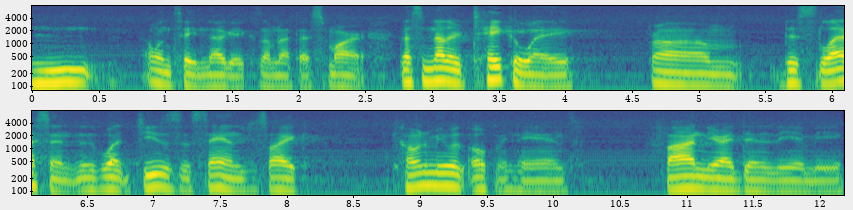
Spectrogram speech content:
I wouldn't say nugget because I'm not that smart. That's another takeaway from this lesson. Is what Jesus is saying. Just like, come to me with open hands, find your identity in me,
